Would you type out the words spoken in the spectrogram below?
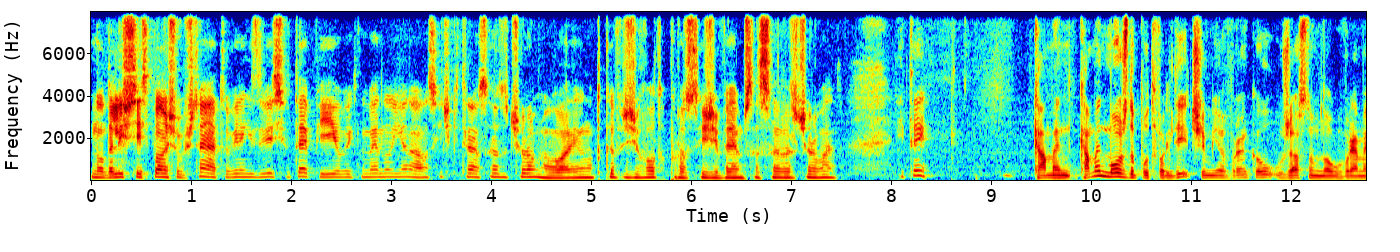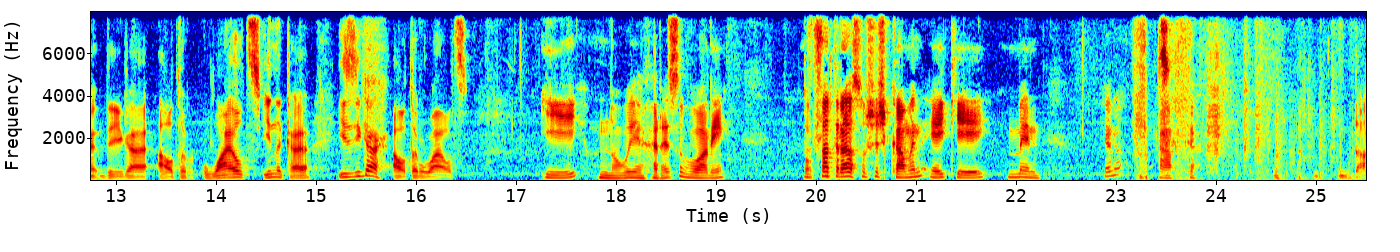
но дали ще си изпълниш обещанието, винаги зависи от теб и обикновено, you know, всички трябва да се разочароваме, Влади, но такъв е живота, просто си живеем с разочарованието. И тъй. Камен, Камен може да потвърди, че ми е врънкал ужасно много време да играе Outer Wilds и накрая изиграх Outer Wilds. И много я хареса, Влади. Затова трябва да слушаш Камен, a.k.a. мен. You know? А, така. Да,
